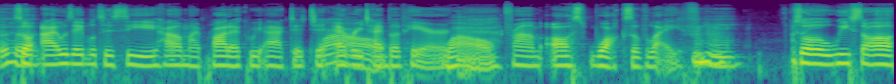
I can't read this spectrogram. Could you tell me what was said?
Uh-huh. so I was able to see how my product reacted to every type of hair Wow. from all walks of life. Mm-hmm. So we saw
